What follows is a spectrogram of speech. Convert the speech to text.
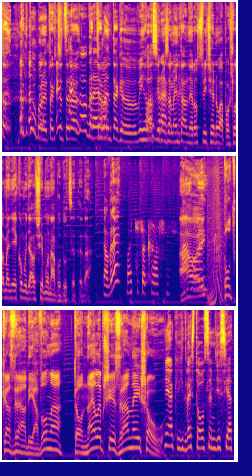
to, tak dobre, tak čo teda, dobre, ťa no. len tak e, vyhlásime za mentálne rozcvičenú a pošleme niekomu ďalšiemu na budúce teda. Dobre? Majte sa krásne. Ahoj. Podcast Rádia Vlna. To najlepšie z rannej show. Nejakých 283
